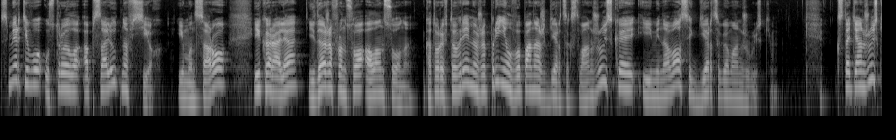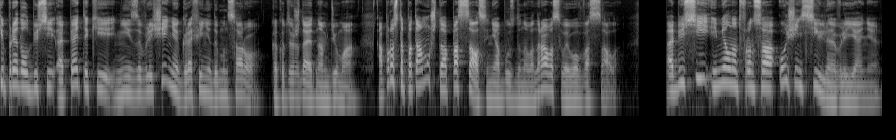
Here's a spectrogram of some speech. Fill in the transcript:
Смерть его устроила абсолютно всех, и Мансаро, и короля, и даже Франсуа Алансона, который в то время уже принял в апанаж герцогство Анжуйское и именовался герцогом Анжуйским. Кстати, Анжуйский предал Бюсси опять-таки не из-за влечения графини де Монсоро, как утверждает нам Дюма, а просто потому, что опасался необузданного нрава своего вассала. А Бюсси имел над Франсуа очень сильное влияние.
